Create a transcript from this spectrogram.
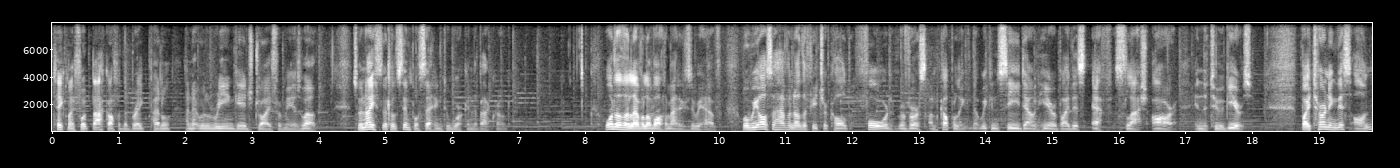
take my foot back off of the brake pedal and it will re-engage drive for me as well. So a nice little simple setting to work in the background. What other level of automatics do we have? Well, we also have another feature called forward reverse uncoupling that we can see down here by this F slash R in the two gears. By turning this on,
